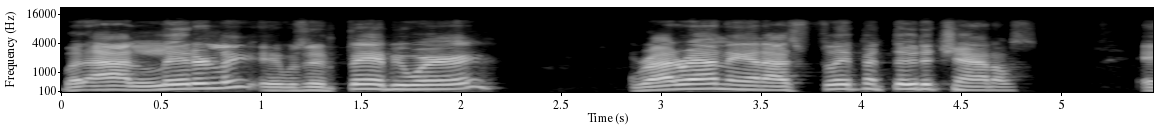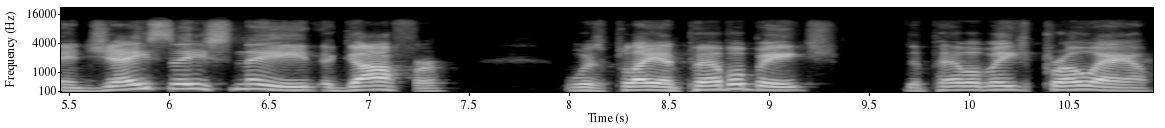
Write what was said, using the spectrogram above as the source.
But I literally, it was in February, right around then, I was flipping through the channels, and JC Snead, a golfer, was playing Pebble Beach, the Pebble Beach Pro Am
